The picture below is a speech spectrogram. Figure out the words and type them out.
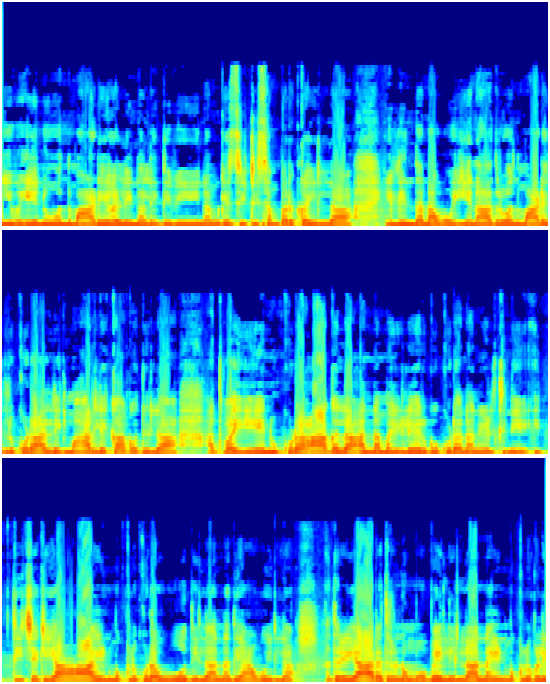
ನೀವು ಏನೋ ಒಂದು ಮಾಡಿ ಹಳ್ಳಿನಲ್ಲಿದ್ದೀವಿ, ನಮಗೆ ಸಿಟಿ ಸಂಪರ್ಕ ಇಲ್ಲ, ಇಲ್ಲಿಂದ ನಾವು ಏನಾದರೂ ಒಂದು ಮಾಡಿದರೂ ಕೂಡ ಅಲ್ಲಿಗೆ ಮಾರ್ಲಿಕ್ಕೆ ಆಗೋದಿಲ್ಲ, ಅಥವಾ ಏನು ಕೂಡ ಆಗಲ್ಲ ಅನ್ನೋ ಮಹಿಳೆಯರಿಗೂ ಕೂಡ ನಾನು ಹೇಳ್ತೀನಿ. ಇತ್ತೀಚೆಗೆ ಯಾವ ಹೆಣ್ಮಕ್ಳು ಕೂಡ ಓದಿಲ್ಲ ಅನ್ನೋದು ಯಾವೂ ಇಲ್ಲ. ಆದರೆ ಯಾರ ಹತ್ರನೂ ಮೊಬೈಲ್ ಇಲ್ಲ ಅನ್ನೋ ಹೆಣ್ಮಕ್ಳುಗಳು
